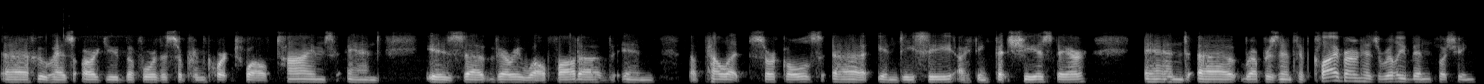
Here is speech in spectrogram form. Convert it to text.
uh, who has argued before the Supreme Court 12 times and is uh, very well thought of in appellate circles uh, in D.C. I think that she is there. And uh, Representative Clyburn has really been pushing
